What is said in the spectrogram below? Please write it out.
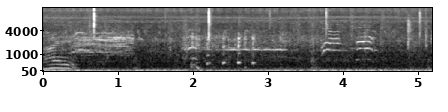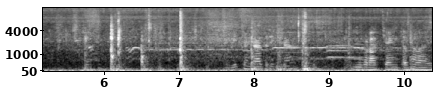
ਹਾਏ ਇਹ ਵੀ ਚੰਗਾ ਤਰੀਕਾ ਇਹ ਬੜਾ ਚੈਂਟ ਸਾਲਾ ਇਹ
